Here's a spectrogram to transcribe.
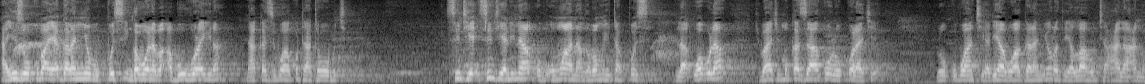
Ayinza okuba ayagala nnyo obupusi nga bwolaba abu hurayira nakazibwako taata wobuki sinti yalina omwana nga bamuyita pusi. Wabula kibaa kimukazaako olwokukolaki olwokubwa nti yali abwagala nnyo radiallahu taala anhu.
